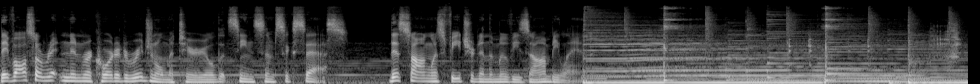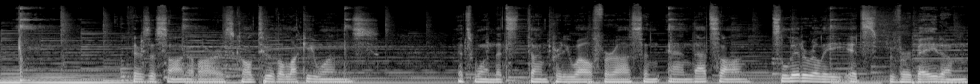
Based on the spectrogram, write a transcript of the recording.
they've also written and recorded original material that's seen some success. This song was featured in the movie Zombieland. There's a song of ours called Two of the Lucky Ones. It's one that's done pretty well for us. And, and that song, it's literally, it's verbatim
